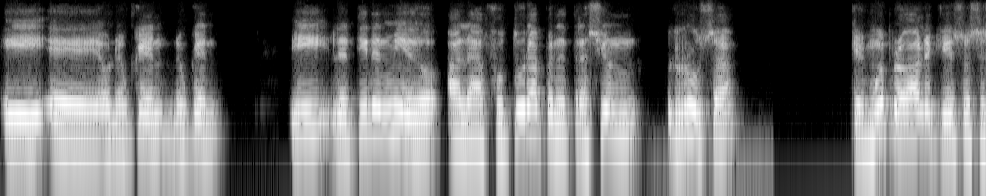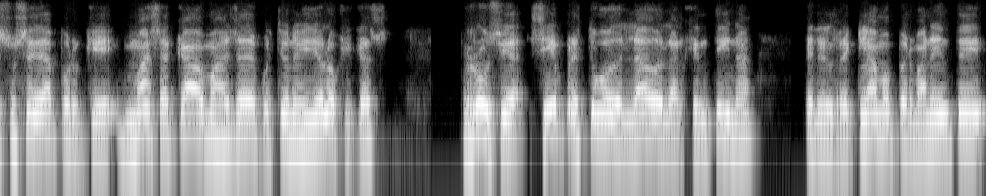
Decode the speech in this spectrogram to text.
y, eh, o Neuquén, Neuquén, y le tienen miedo a la futura penetración rusa, que es muy probable que eso se suceda porque más acá o más allá de cuestiones ideológicas, Rusia siempre estuvo del lado de la Argentina en el reclamo permanente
